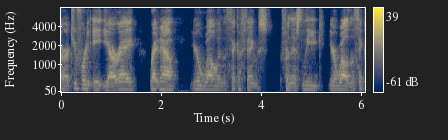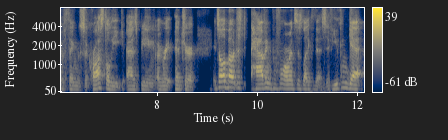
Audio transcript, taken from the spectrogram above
or a 248 ERA right now. you're well in the thick of things for this league. You're well in the thick of things across the league as being a great pitcher. It's all about just having performances like this. If you can get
